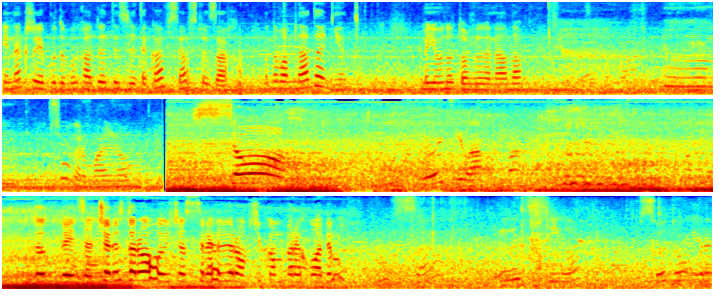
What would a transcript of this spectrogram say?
інакше я буду виходити з літака вся в сльозах. Воно вам надо? Ні. Мені воно теж не надо. Ем, Все нормально. Все. Прилетіла. Тут дивіться, через дорогу зараз з регулюровщиком переходимо. Все, прилетіло. Все добре.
